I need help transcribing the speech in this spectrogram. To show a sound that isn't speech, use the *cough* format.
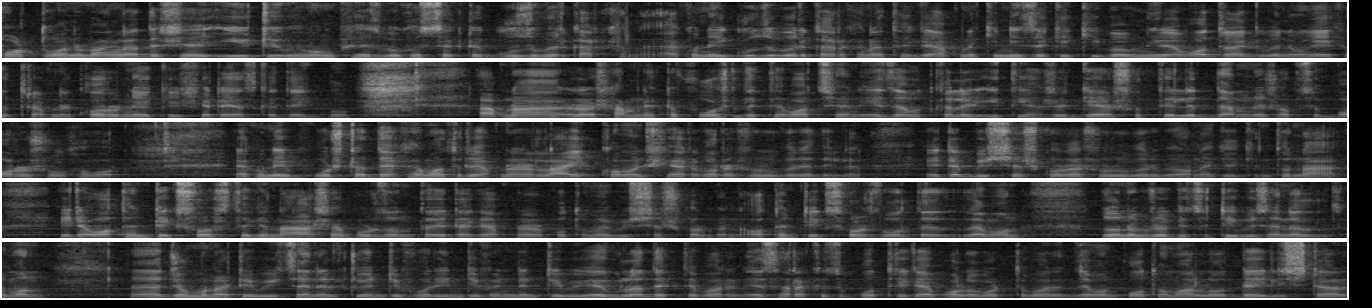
বর্তমানে বাংলাদেশে ইউটিউব এবং ফেসবুক হচ্ছে একটা গুজবের কারখানা। এখন এই গুজবের কারখানা থেকে আপনাকে নিজেকে কীভাবে নিরাপদ রাখবেন এবং এই ক্ষেত্রে আপনার করণীয় কী সেটাই আজকে দেখব। আপনারা সামনে একটা পোস্ট দেখতে পাচ্ছেন এই যাবৎকালের ইতিহাসের গ্যাস ও তেলের দাম নিয়ে সবচেয়ে বড় সুখবর। এখন এই পোস্টটা দেখা মাত্রই আপনারা লাইক, কমেন্ট, শেয়ার করা শুরু করে দিলেন। এটা বিশ্বাস করা শুরু করবে অনেকে, কিন্তু না। এটা অথেন্টিক সোর্স থেকে না আসা পর্যন্ত এটাকে আপনারা প্রথমে বিশ্বাস করবেন। অথেন্টিক সোর্স বলতে যেমন জনপ্রিয় কিছু টিভি চ্যানেল যেমন Jamuna TV channel twenty four Independent TV এগুলো দেখতে পারেন। এছাড়া কিছু পত্রিকায় ফলো করতে পারেন, যেমন প্রথম আলো ডেইলি স্টার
